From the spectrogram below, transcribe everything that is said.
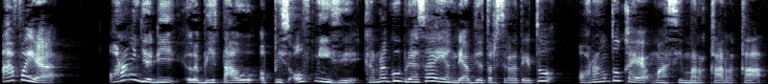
apa ya orang jadi lebih tahu a piece of me sih karena gue berasa yang di abjad tersirat itu orang tuh kayak masih mereka-reka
